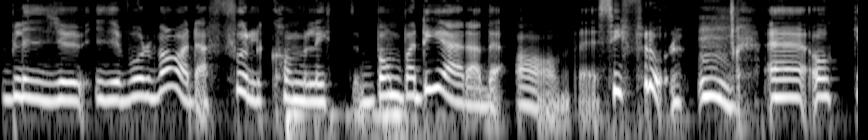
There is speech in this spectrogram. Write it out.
blir ju i vår vardag fullkomligt bombarderade av eh, siffror. Mm. Eh, och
